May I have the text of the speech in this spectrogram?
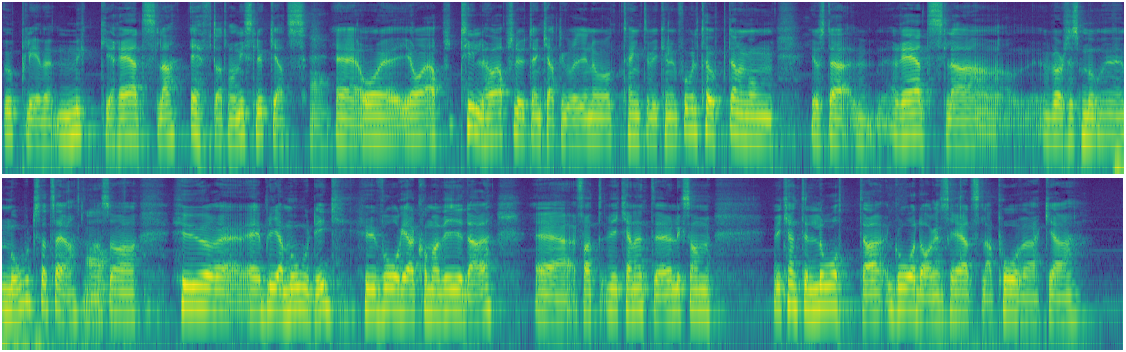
upplever mycket rädsla efter att man misslyckats. Ja. Eh, och jag tillhör absolut den kategorin och tänkte vi kunde få väl ta upp det någon gång. Just det, rädsla versus mod så att säga. Ja. Alltså, hur eh, blir jag modig? Hur vågar jag komma vidare? Eh, för att vi kan inte liksom vi kan inte låta gårdagens rädsla påverka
